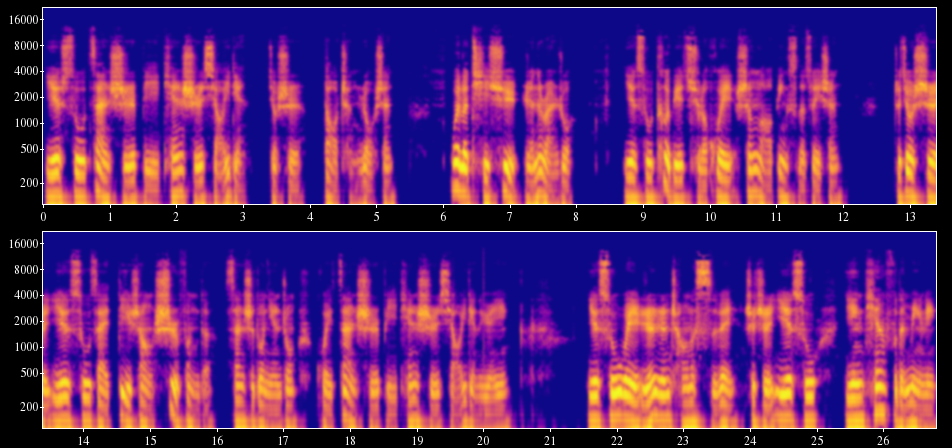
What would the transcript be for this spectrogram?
耶稣暂时比天使小一点，就是道成肉身，为了体恤人的软弱，耶稣特别取了会生老病死的罪身，这就是耶稣在地上侍奉的三十多年中会暂时比天使小一点的原因。耶稣为人人尝了死味，是指耶稣因天父的命令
